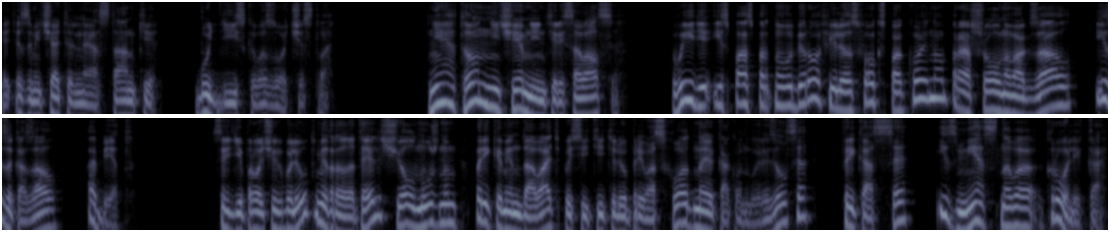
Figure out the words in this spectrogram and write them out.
эти замечательные останки буддийского зодчества. Нет, он ничем не интересовался. Выйдя из паспортного бюро, Филиос Фок спокойно прошел на вокзал и заказал обед. Среди прочих блюд метродотель счел нужным порекомендовать посетителю превосходное, как он выразился, фрикассе из местного кролика.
